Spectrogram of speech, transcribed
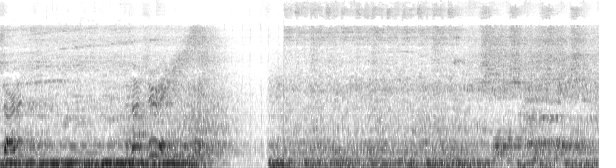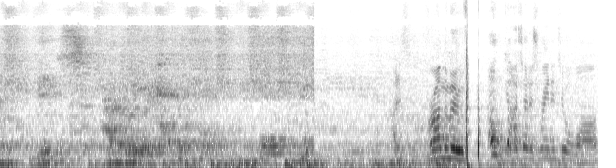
Started? It's not shooting. We're on the move. Oh gosh, I just ran into a wall.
